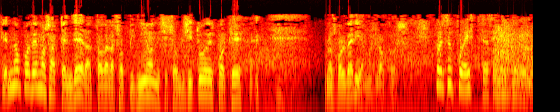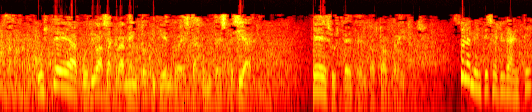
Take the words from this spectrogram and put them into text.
que no podemos atender a todas las opiniones y solicitudes porque nos volveríamos locos. Por supuesto, señor Graves. Usted acudió a Sacramento pidiendo esta junta especial. ¿Qué es usted, el doctor Dreyfus? Solamente su ayudante,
